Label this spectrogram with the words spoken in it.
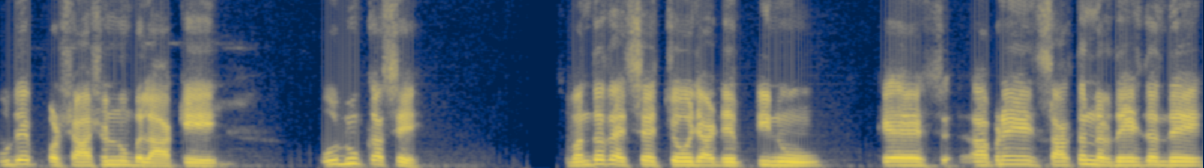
ਉਹਦੇ ਪ੍ਰਸ਼ਾਸਨ ਨੂੰ ਬੁਲਾ ਕੇ ਉਹਨੂੰ ਕਸੇ। ਸੰਬੰਧਿਤ ਐਸਐਚਓ ਜਾਂ ਡਿਪਟੀ ਨੂੰ ਕਿ ਆਪਣੇ ਸਖਤ ਨਿਰਦੇਸ਼ ਦਿੰਦੇ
